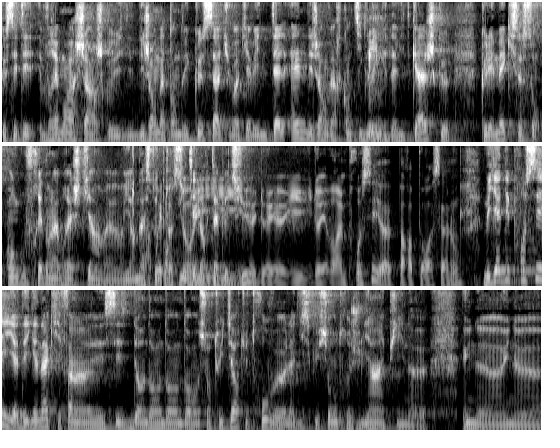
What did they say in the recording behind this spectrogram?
que c'était vraiment à charge, que des gens n'attendaient que ça, tu vois, qu'il y avait une telle haine déjà envers Quantic Dream et David Cage que, que les mecs ils se sont engouffrés dans la brèche. Tiens, euh, il y en a cette opportunité de leur taper dessus. Il doit, il doit, y avoir un procès euh, par rapport à ça, non? Mais il y a des procès, il y, a des, y en a qui, enfin, c'est dans, dans, dans, sur Twitter, tu trouves euh, la discussion entre Julien et puis une, une, une,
